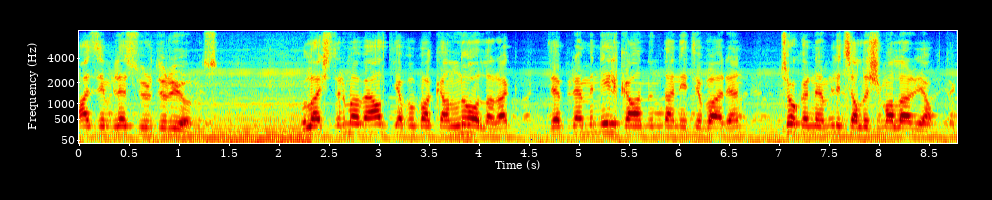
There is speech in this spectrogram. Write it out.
azimle sürdürüyoruz. Ulaştırma ve Altyapı Bakanlığı olarak depremin ilk anından itibaren çok önemli çalışmalar yaptık.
